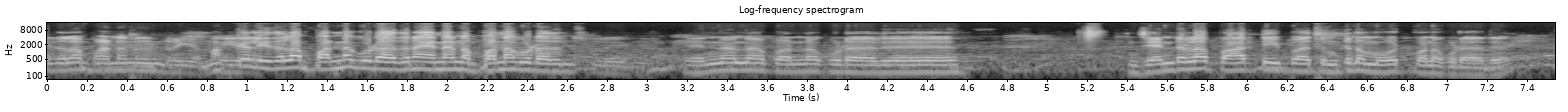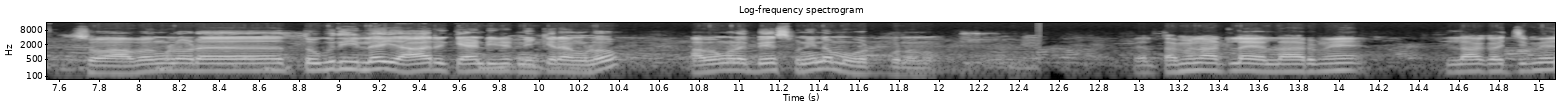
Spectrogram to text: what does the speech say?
இதெல்லாம் பண்ணணுன்றீங்க. மக்கள் இதெல்லாம் பண்ணக்கூடாதுன்னா என்னென்ன பண்ணக்கூடாதுன்னு சொல்லுவீங்க? என்னென்ன பண்ணக்கூடாது? ஜென்ரலாக பார்ட்டி பார்த்து மட்டும் நம்ம ஓட் பண்ணக்கூடாது. ஸோ அவங்களோட தொகுதியில் யார் கேண்டிடேட் நிற்கிறாங்களோ அவங்கள பேஸ் பண்ணி நம்ம ஓட் பண்ணணும். தமிழ்நாட்டில் எல்லாருமே எல்லா கட்சியுமே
